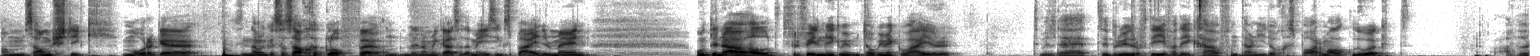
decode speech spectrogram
am Samstagmorgen sind dann so Sachen gelaufen und dann haben wir auch so Amazing Spider-Man und dann auch halt die Verfilmung mit dem Tobey Maguire, weil der hat die Brüder auf DVD gekauft und da habe ich doch ein paar Mal geschaut, aber,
